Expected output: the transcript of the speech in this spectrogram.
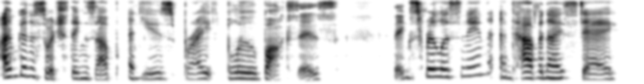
I'm to switch things up and use bright blue boxes. Thanks for listening and have a nice day.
